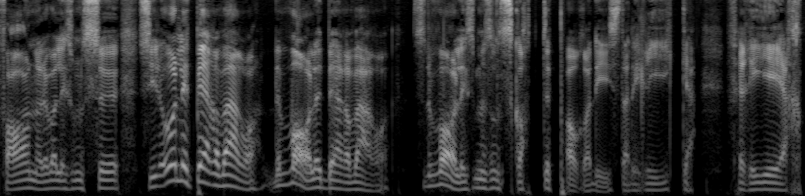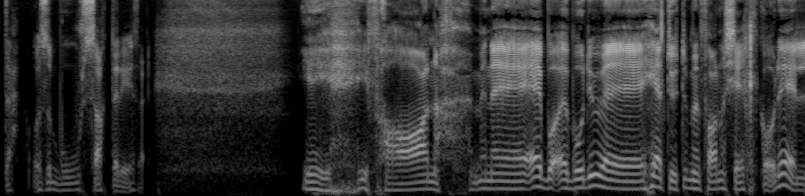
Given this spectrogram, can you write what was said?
Fana, det var liksom sø, syd, og litt bedre vær òg. Det var litt bedre vær òg. Så det var liksom en sånn skatteparadis der de rike ferierte, og så bosatte de seg i, i Fana. Men jeg, jeg, bodde jo eh, helt ute med Fana kirke, og det er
